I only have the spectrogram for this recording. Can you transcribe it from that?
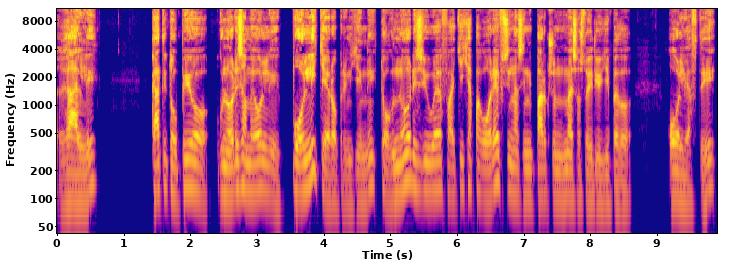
Γάλλοι, κάτι το οποίο γνωρίζαμε όλοι πολύ καιρό πριν γίνει, το γνώριζε η UEFA και είχε απαγορεύσει να συνεπάρξουν μέσα στο ίδιο γήπεδο όλοι αυτοί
